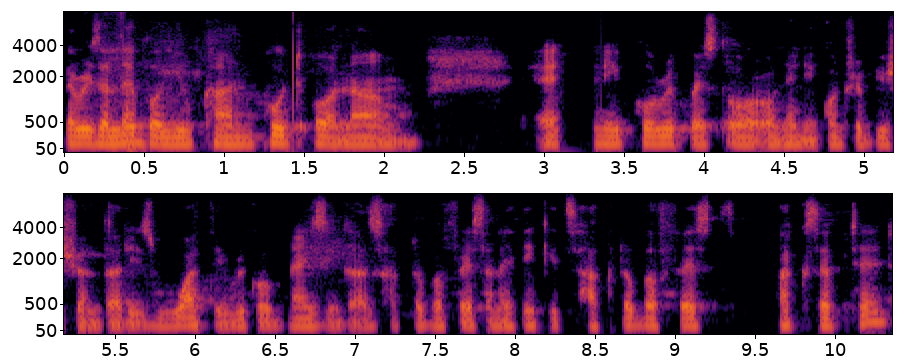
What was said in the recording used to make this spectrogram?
there is a label you can put on um, any pull request or on any contribution that is worthy recognizing as Hacktoberfest. And I think it's Hacktoberfest accepted.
